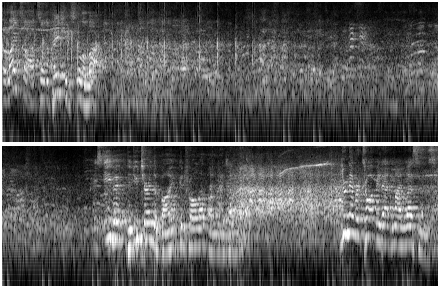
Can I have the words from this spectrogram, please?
The light's on, so the patient's still alive. Hey, Steve, did you turn the volume control up on the guitar? You never taught me that in my lessons.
